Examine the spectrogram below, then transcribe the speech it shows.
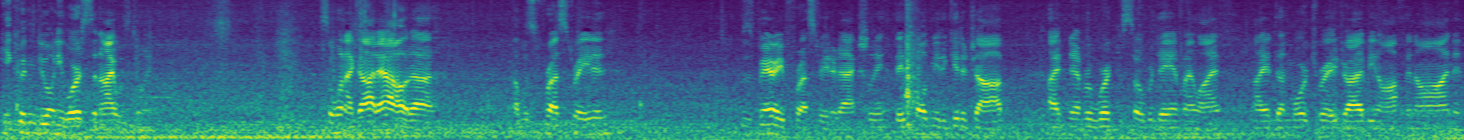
He couldn't do any worse than I was doing. So when I got out, uh, I was frustrated. I was very frustrated, actually. They told me to get a job. I'd never worked a sober day in my life. I had done mortuary driving off and on, and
